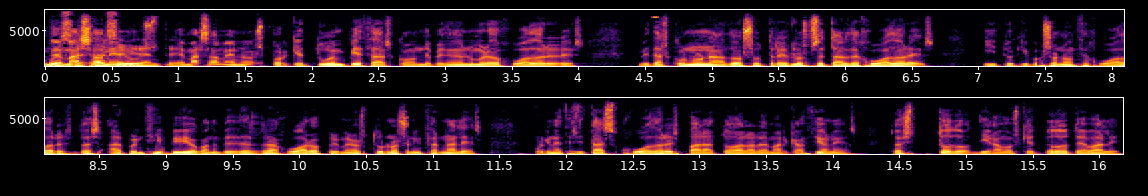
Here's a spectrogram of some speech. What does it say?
pues más a menos, de más a menos, porque tú empiezas con, dependiendo del número de jugadores, empiezas con una, dos o tres losetas de jugadores y tu equipo son 11 jugadores. Entonces, al principio, cuando empiezas a jugar, los primeros turnos son infernales porque necesitas jugadores para todas las demarcaciones. Entonces, todo, digamos que todo te vale.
